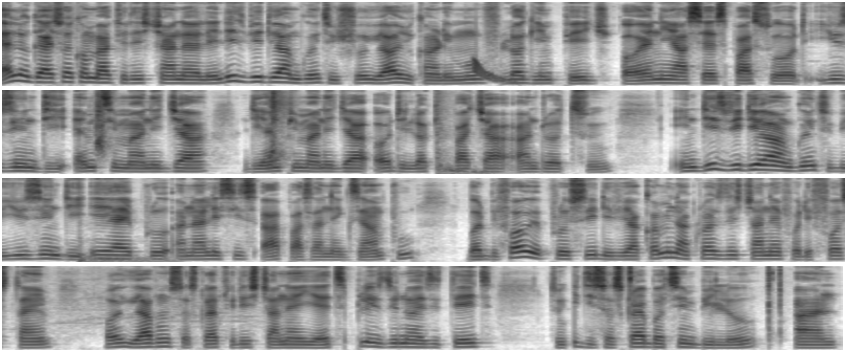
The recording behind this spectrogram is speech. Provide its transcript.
hello guys welcome back to this channel. In this video i'm going to show you how you can remove login page or any access password using the mt manager the np manager or the lucky patcher android 2 in this video i'm going to be using the ai pro analysis app as an example. But before we proceed if you are coming across this channel for the first time or you haven't subscribed to this channel yet please do not hesitate to hit the subscribe button below and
